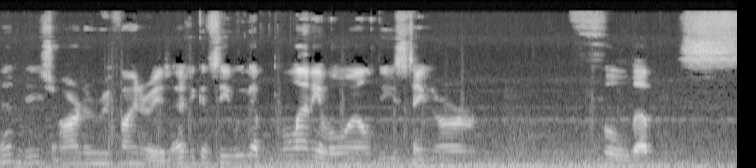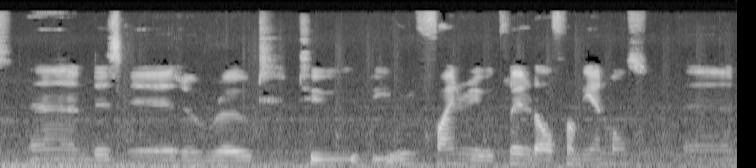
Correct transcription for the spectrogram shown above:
and these are the refineries. As you can see we got plenty of oil. These things are filled up. And this is a road to the refinery. We cleared it all from the animals, and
